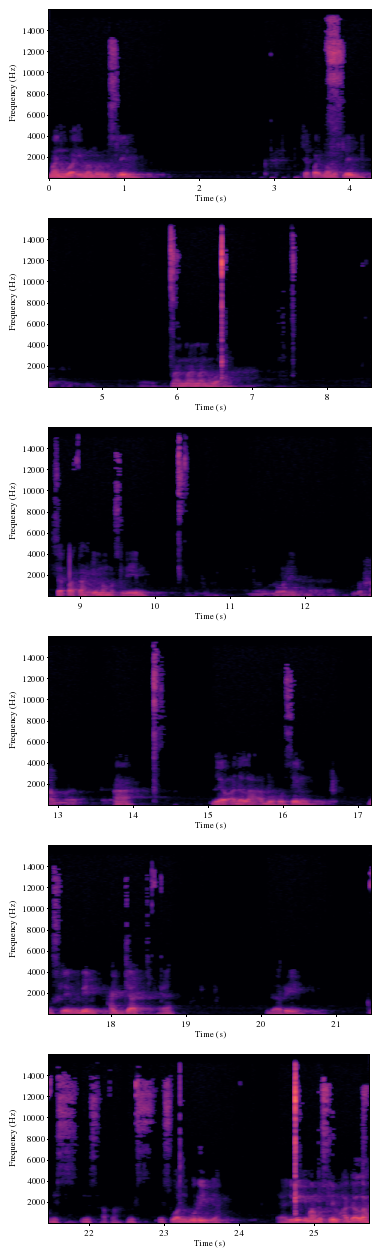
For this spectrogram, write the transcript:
Man huwa Imam Muslim? Siapa Imam Muslim? Man man man huwa. Siapakah Imam Muslim? Muhammad. Ah, beliau adalah Abu Husin Muslim bin Hajjaj ya. Dari Nis, Nis apa? Nis, Niswanburi ya. Ya, jadi Imam Muslim adalah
